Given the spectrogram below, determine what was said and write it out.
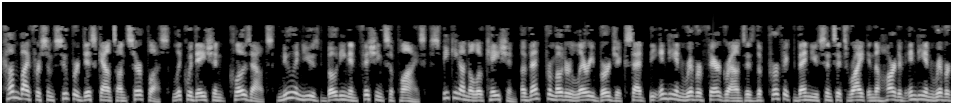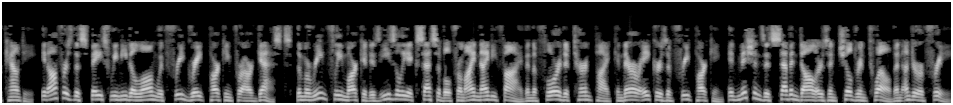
Come by for some super discounts on surplus, liquidation, closeouts, new and used boating and fishing supplies. Speaking on the location, event promoter Larry Burdgick said, The Indian River Fairgrounds is the perfect venue since it's right in the heart of Indian River County. It offers the space we need along with free great parking for our guests. The Marine Flea Market is easily accessible from I-95 and the Florida Turnpike and there are acres of free parking. Admissions is $7 and children 12 and under are free.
